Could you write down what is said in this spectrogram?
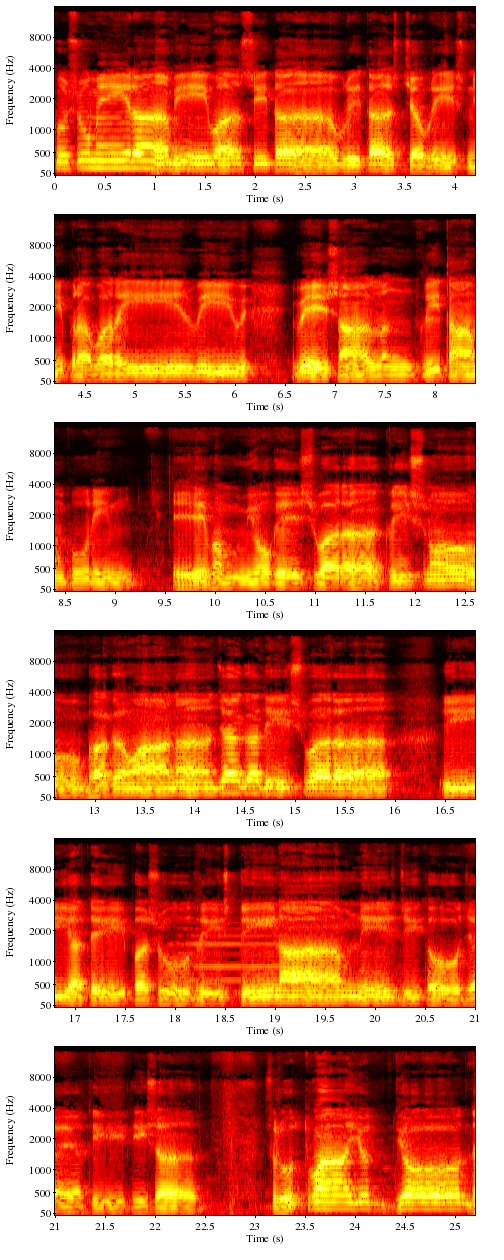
कुसुमेरभिवसितवृतश्च वृष्णिप्रवरैर्विवेशालङ्कृतां पुरीम् एवं योगेश्वर कृष्णो भगवान् जगदीश्वर ईयते पशुदृष्टीनां निर्जितो जयतीति स श्रुत्वा युध्योद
